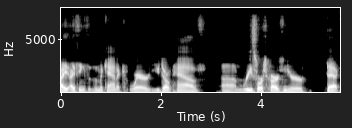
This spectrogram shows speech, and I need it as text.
I, I think that the mechanic where you don't have um, resource cards in your deck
